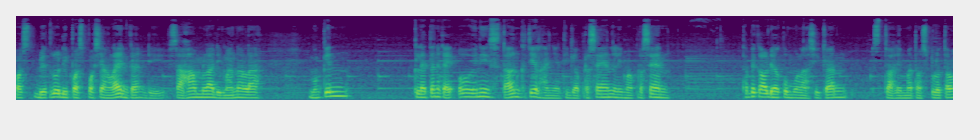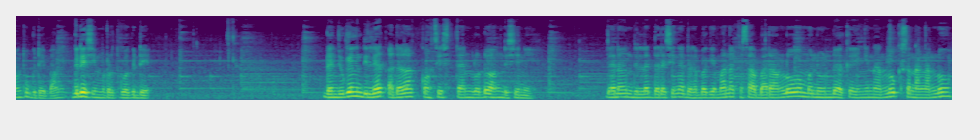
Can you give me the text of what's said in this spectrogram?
pos duit lu di pos-pos yang lain kan. Di saham lah di mana lah. Mungkin kelihatannya kayak oh ini setahun kecil hanya 3% 5% tapi kalau diakumulasikan setelah 5 tahun 10 tahun tuh gede banget. Gede sih menurut gue gede. Dan juga yang dilihat adalah konsisten lo doang di sini. Dan yang dilihat dari sini adalah bagaimana kesabaran lo menunda keinginan lo kesenangan lo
